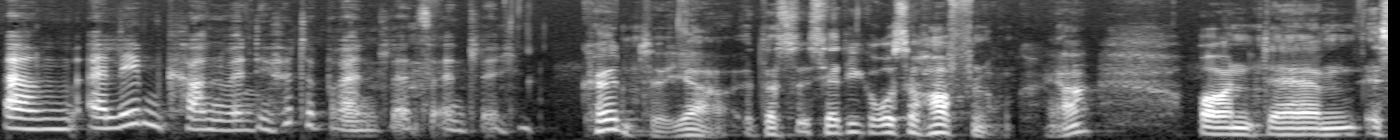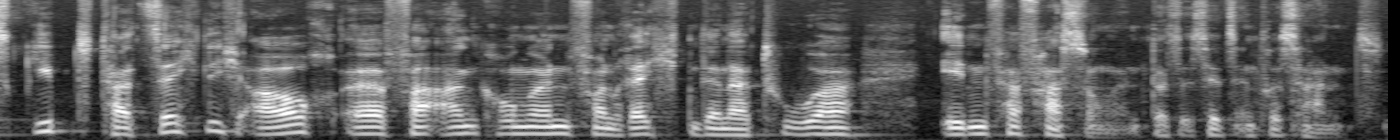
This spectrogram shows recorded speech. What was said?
ähm, erleben kann, wenn die Hütte brennt letztendlich. Könnte, ja. Das ist ja die große Hoffnung. Ja? Und ähm, es gibt tatsächlich auch äh, Verankerungen von Rechten der Natur in Verfassungen. Das ist jetzt interessant.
